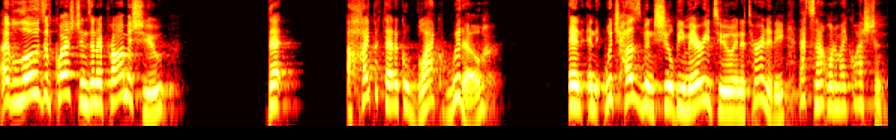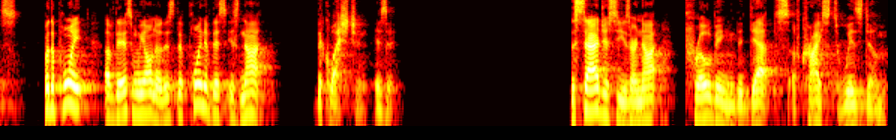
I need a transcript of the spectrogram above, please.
I have loads of questions, and I promise you that a hypothetical black widow and, and which husband she'll be married to in eternity, that's not one of my questions. But the point of this, and we all know this, the point of this is not the question, is it? The Sadducees are not probing the depths of Christ's wisdom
